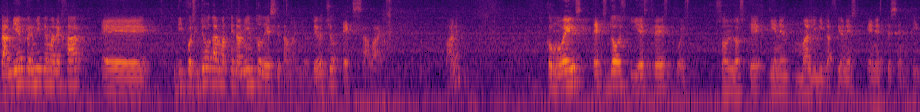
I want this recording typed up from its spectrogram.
también permite manejar eh, dispositivos de almacenamiento de ese tamaño, de 8 exabytes, ¿vale? Como veis, X2 y X3 pues, son los que tienen más limitaciones en este sentido.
